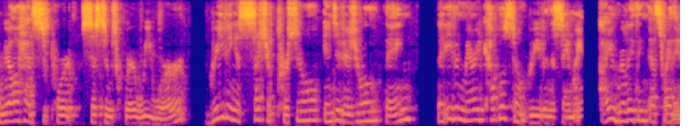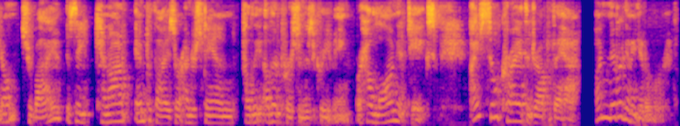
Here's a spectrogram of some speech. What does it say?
We all had support systems where we were. Grieving is such a personal, individual thing that even married couples don't grieve in the same way. I really think that's why they don't survive is they cannot empathize or understand how the other person is grieving or how long it takes. I still cry at the drop of a hat. I'm never going to get over it.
